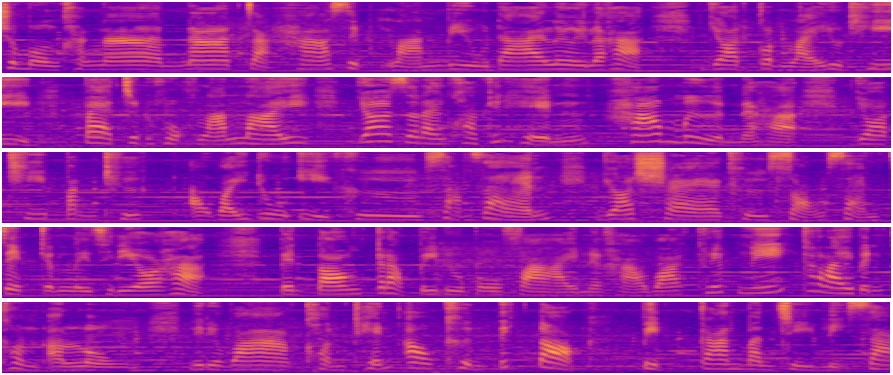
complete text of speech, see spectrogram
ชั่วโมงข้างหน้าน่าจะ 50 ล้านวิวได้เลยละค่ะ ยอดกดไลค์อยู่ที่ 8.6 ล้านไลค์ ยอดแสดงความคิดเห็น 50,000 นะคะ ยอดที่บันทึกเอาไว้ดูอีกคือ 300,000 ยอดแชร์คือ 207,000 กันเลยทีเดียวค่ะ เป็นต้องกลับไปดูโปรไฟล์นะคะ ว่าคลิปนี้ใครเป็นคนเอาลงเรียกได้ว่าคอนเทนต์เอาคืนติ๊ก TikTok ปิดการบัญชีลิซ่า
